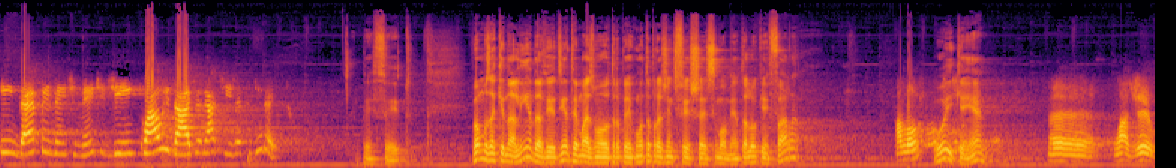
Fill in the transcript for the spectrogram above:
independentemente de em qual idade ele atinge esse direito. Perfeito. Vamos aqui na linha da Verdinha, tem mais uma outra pergunta para a gente fechar esse momento. Alô, quem fala? Alô? Oi, quem é? É, o Ageu.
